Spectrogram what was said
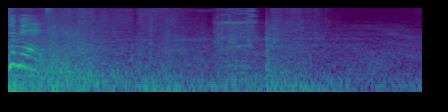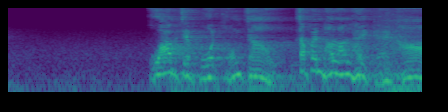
Ultimate. ความเจ็บปวดของเจ้าจะเป็นพลังให้แก่ข้า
